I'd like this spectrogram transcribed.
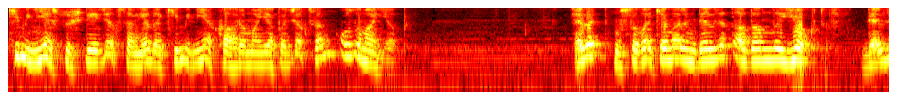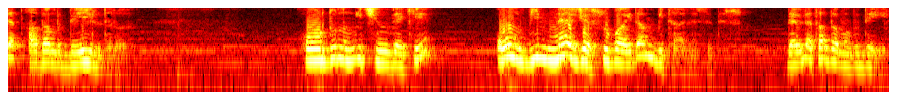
Kimi niye suçlayacaksan ya da kimi niye kahraman yapacaksan o zaman yap. Evet Mustafa Kemal'in devlet adamlığı yoktur. Devlet adamı değildir o. Ordunun içindeki on binlerce subaydan bir tanesidir. Devlet adamı bu değil.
